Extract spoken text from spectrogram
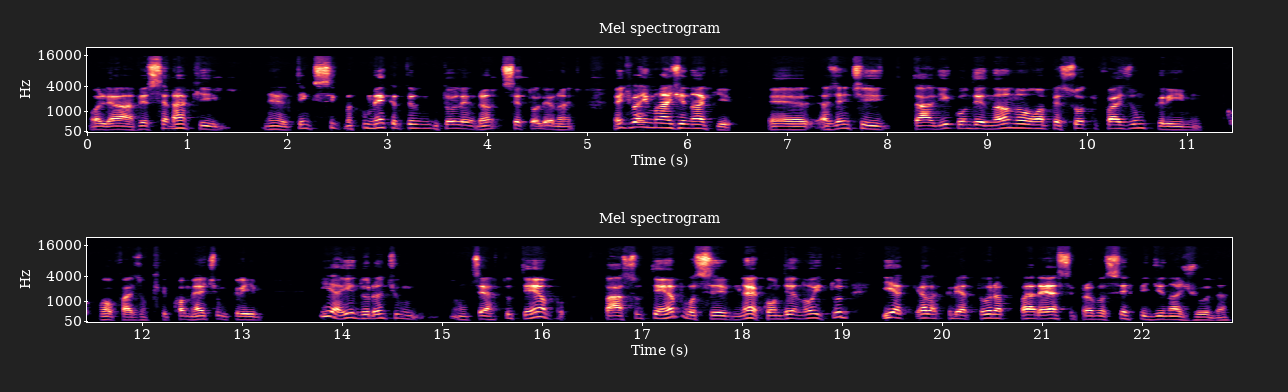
Olhar, ver, será que né, tem que se, como é que eu tenho que ser tolerante? A gente vai imaginar aqui, é, a gente está ali condenando uma pessoa que faz um crime, ou faz um que comete um crime. E aí, durante um, um certo tempo, passa o tempo, você né, condenou e tudo, e aquela criatura aparece para você pedindo ajuda.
